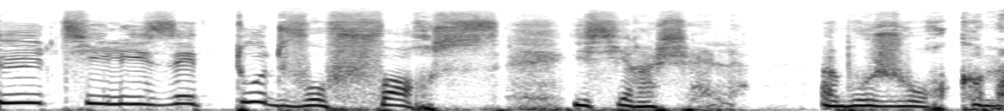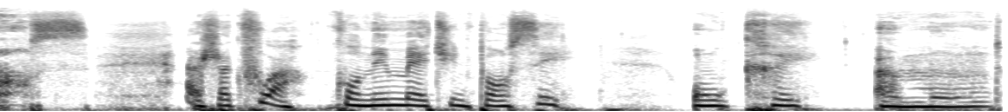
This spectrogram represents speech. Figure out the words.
Utilisez toutes vos forces. Ici Rachel, un beau jour commence. À chaque fois qu'on émet une pensée, on crée un monde.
